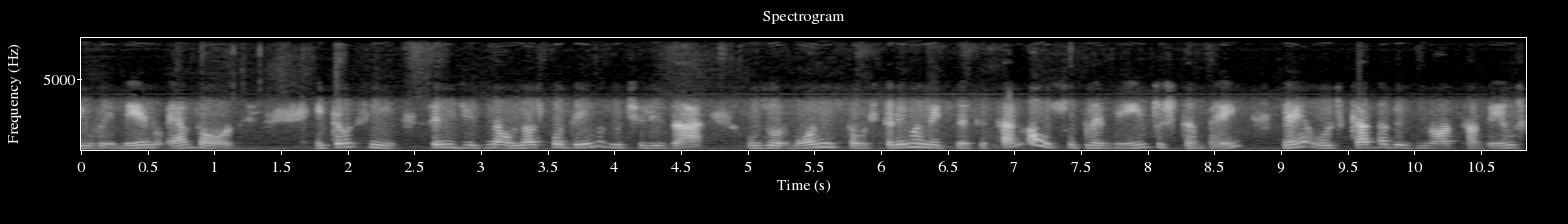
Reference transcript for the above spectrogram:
e o veneno é a dose. Então, assim, você me diz, não, nós podemos utilizar os hormônios, são extremamente necessários, os suplementos também, né? Hoje, cada vez nós sabemos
